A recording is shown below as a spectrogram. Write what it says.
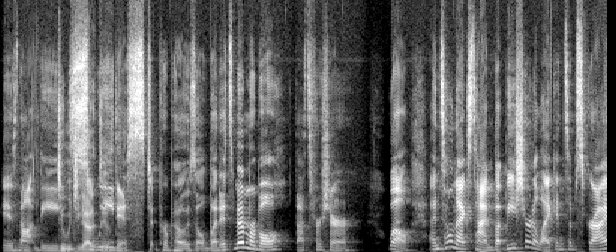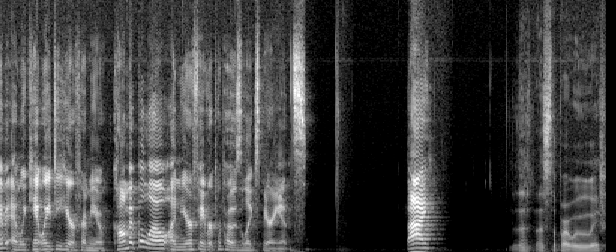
is not the Do what you gotta do. sweetest proposal, but it's memorable. That's for sure. Well, until next time, but be sure to like and subscribe, and we can't wait to hear from you. Comment below on your favorite proposal experience. Bye. That's the part where we wave.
